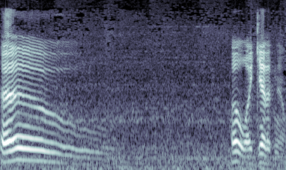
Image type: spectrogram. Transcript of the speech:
Oh. Oh, I get it now.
